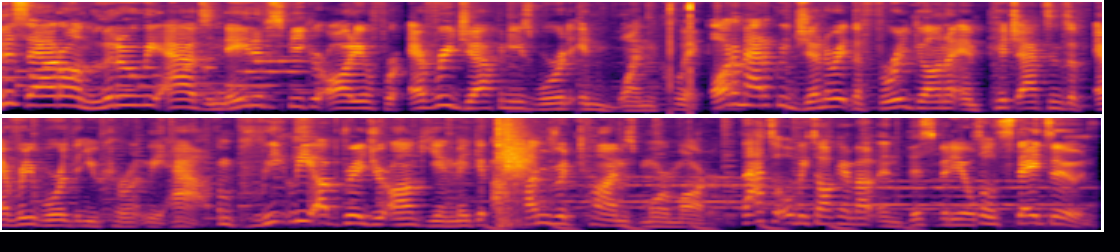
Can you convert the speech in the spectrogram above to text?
This add-on literally adds native speaker audio for every Japanese word in one click. Automatically generate the furigana and pitch accents of every word that you currently have. Completely upgrade your Anki and make it a hundred times more modern. That's what we'll be talking about in this video, so stay tuned.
